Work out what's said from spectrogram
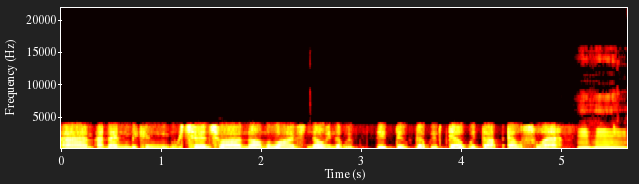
Um, and then we can return to our normal lives knowing that we've, that we've dealt with that elsewhere. Mm-hmm.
